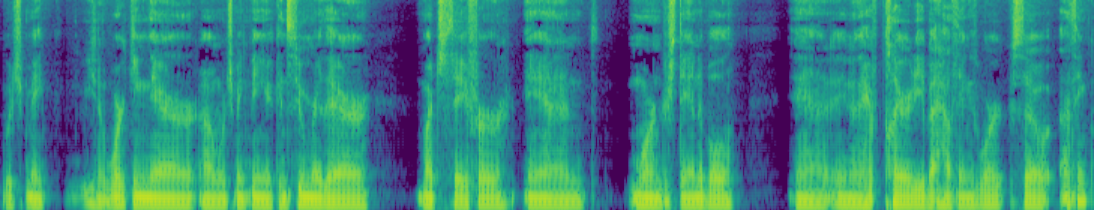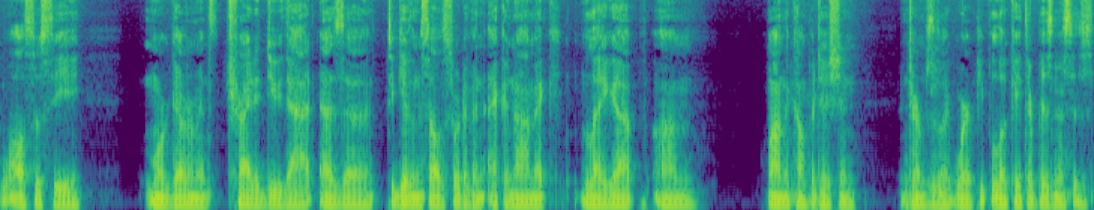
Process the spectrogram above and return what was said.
which make you know working there, um, which make being a consumer there much safer and more understandable. And you know they have clarity about how things work. So I think we'll also see more governments try to do that as a to give themselves sort of an economic leg up um, on the competition in terms of like where people locate their businesses.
